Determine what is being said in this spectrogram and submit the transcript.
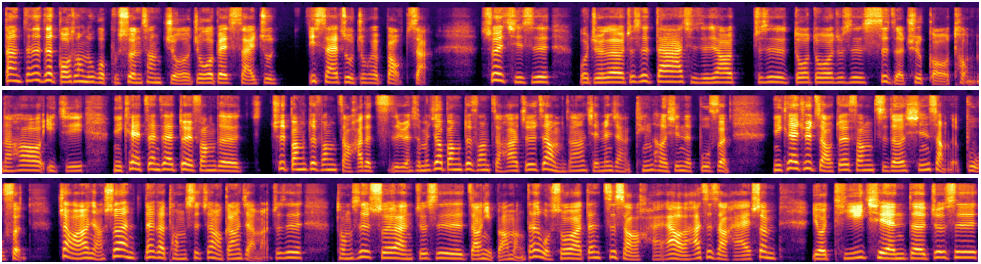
但真的这沟通如果不顺畅久了就会被塞住，一塞住就会爆炸。所以其实我觉得，就是大家其实要就是多多就是试着去沟通，然后以及你可以站在对方的去帮对方找他的资源。什么叫帮对方找他？就是在我们刚刚前面讲听核心的部分，你可以去找对方值得欣赏的部分。就好像讲，虽然那个同事，像我刚刚讲嘛，就是同事虽然就是找你帮忙，但是我说了，但至少还好，他至少还算有提前的，就是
